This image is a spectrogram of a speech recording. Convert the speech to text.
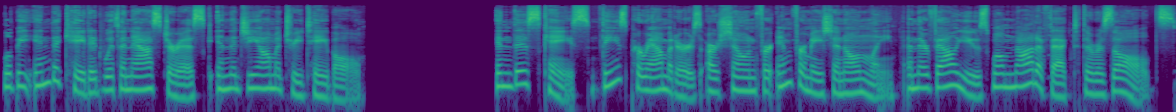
will be indicated with an asterisk in the geometry table. In this case, these parameters are shown for information only, and their values will not affect the results.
